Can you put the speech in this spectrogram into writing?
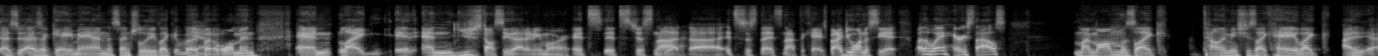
as as a gay man essentially, like but, Yeah. but a woman, and like it, and you just don't see that anymore. It's it's just not uh it's just it's not the case. But I do want to see it. By the way, Harry Styles, my mom was like telling me she's like, hey, like I.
